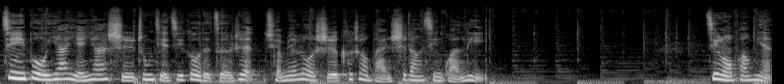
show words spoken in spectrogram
进一步压严压实中介机构的责任，全面落实科创板适当性管理。金融方面，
